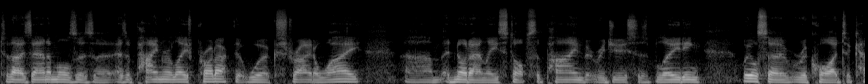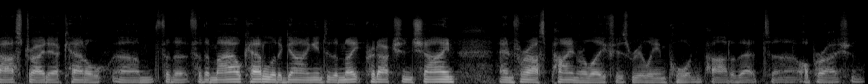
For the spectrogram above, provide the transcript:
to those animals as a, as a pain relief product that works straight away. Um, it not only stops the pain but reduces bleeding. We're also required to castrate our cattle um, for, the, for the male cattle that are going into the meat production chain and for us pain relief is really important part of that uh, operation.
